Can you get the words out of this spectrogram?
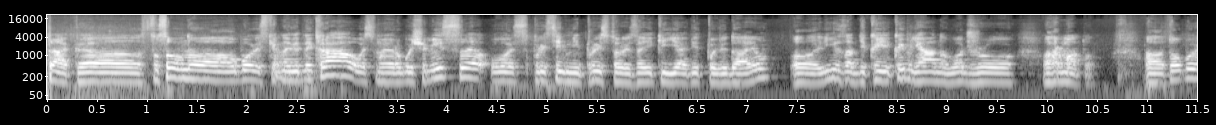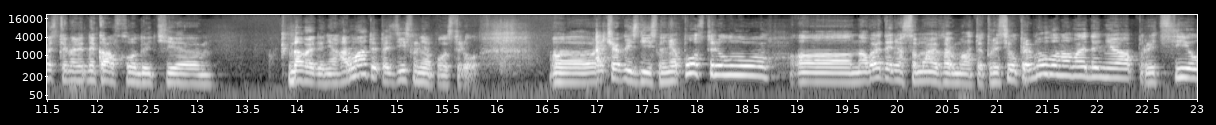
Так, е, стосовно обов'язків навідника, ось моє робоче місце, ось прицільні пристрої, за які я відповідаю, е, і завдяки яким я наводжу гармату. Е, До обов'язків навідника входить наведення гармати та здійснення пострілу. Речаги здійснення пострілу, наведення самої гармати, приціл прямого наведення, приціл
